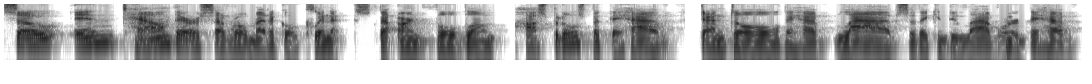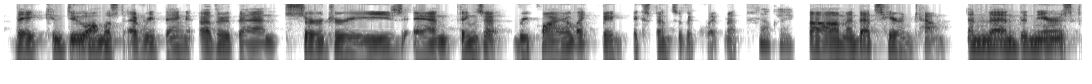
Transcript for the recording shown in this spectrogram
So in town, there are several medical clinics that aren't full blown hospitals, but they have dental, they have labs, so they can do lab work. They have they can do almost everything other than surgeries and things that require like big expensive equipment. Okay. Um, and that's here in town. And then the nearest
